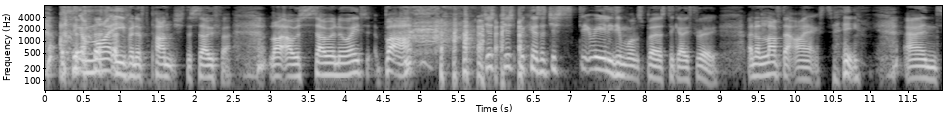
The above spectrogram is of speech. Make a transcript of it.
I think I might even have punched the sofa. Like I was so annoyed, but just just because I just really didn't want Spurs to go through, and I love that Ajax team, and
